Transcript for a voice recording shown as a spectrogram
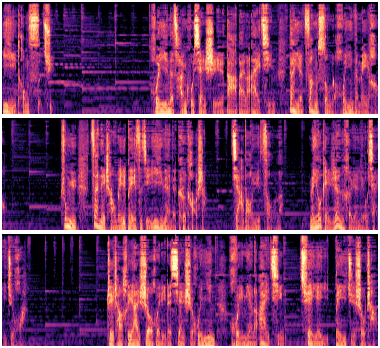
一同死去。婚姻的残酷现实打败了爱情，但也葬送了婚姻的美好。终于，在那场违背自己意愿的科考上，贾宝玉走了，没有给任何人留下一句话。这场黑暗社会里的现实婚姻毁灭了爱情，却也以悲剧收场。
